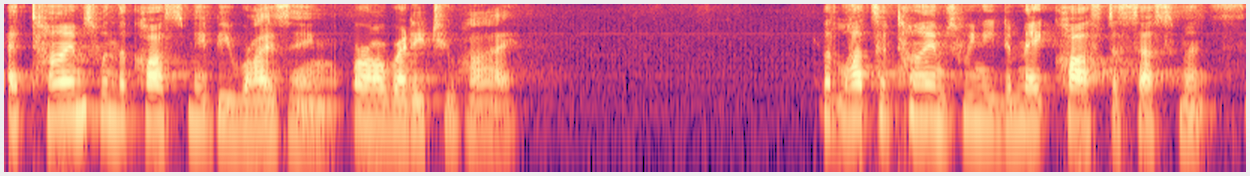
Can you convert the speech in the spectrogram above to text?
at times when the costs may be rising or already too high. But lots of times we need to make cost assessments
